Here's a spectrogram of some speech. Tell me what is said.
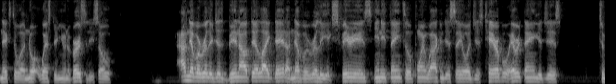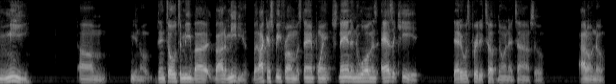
next to a Northwestern University. So I never really just been out there like that. I never really experienced anything to a point where I can just say, "Oh, it's just terrible." Everything is just to me, um, you know, been told to me by by the media. But I can speak from a standpoint, staying in New Orleans as a kid that it was pretty tough during that time. So I don't know.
